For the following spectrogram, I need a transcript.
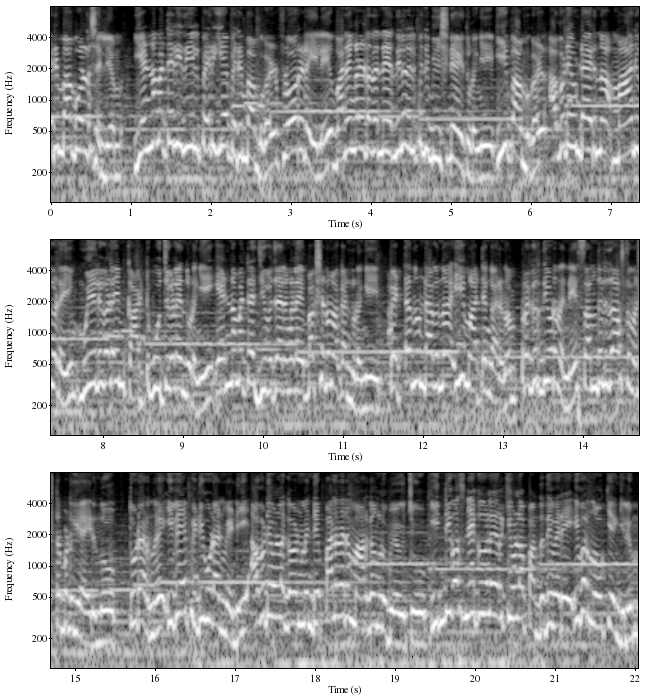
പെരുമ്പാമ്പുകളുടെ ശല്യം. എണ്ണമറ്റ രീതിയിൽ പെരുകിയ പെരുമ്പാമ്പുകൾ ഫ്ലോറിഡയിലെ വനങ്ങളുടെ തന്നെ നിലനിൽപ്പിന് ഭീഷണിയായി തുടങ്ങി. ഈ പാമ്പുകൾ അവിടെ ഉണ്ടായിരുന്ന മാനുകളെയും മുയലുകളെയും കാട്ടുപൂച്ചകളെയും തുടങ്ങി എണ്ണമറ്റ ജീവജാലങ്ങളെ ഭക്ഷണമാക്കാൻ തുടങ്ങി. പെട്ടെന്നുണ്ടാകുന്ന ഈ മാറ്റം കാരണം പ്രകൃതിയുടെ തന്നെ സന്തുലിതാവസ്ഥ നഷ്ടപ്പെടുകയായിരുന്നു. തുടർന്ന് ഇവയെ പിടികൂടാൻ വേണ്ടി അവിടെയുള്ള ഗവൺമെന്റ് പലതരം മാർഗങ്ങൾ ഉപയോഗിച്ചു. ഇൻഡിഗോ സ്നേക്കുകളെ ഇറക്കിയുള്ള പദ്ധതി വരെ ഇവർ നോക്കിയെങ്കിലും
